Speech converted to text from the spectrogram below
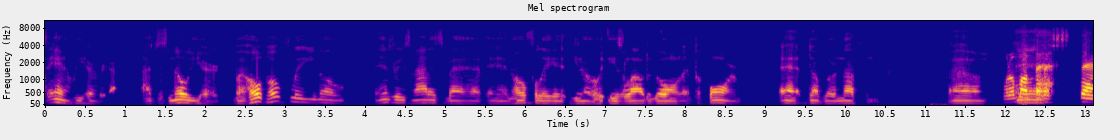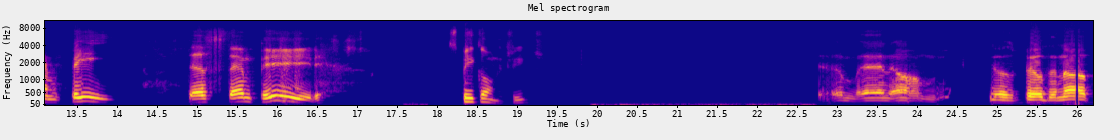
damn, he hurt. I just know he hurt. But ho- hopefully, you know, the injury's not as bad, and hopefully, you know, he's allowed to go on and perform at Double or Nothing. Um, what about and, that stampede? The stampede. Speak on it, Cheech. and um, it was building up.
